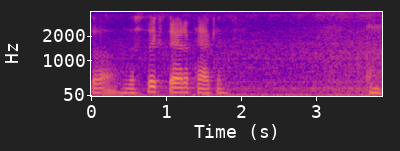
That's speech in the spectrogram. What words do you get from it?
the, the six data packets. Mm.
